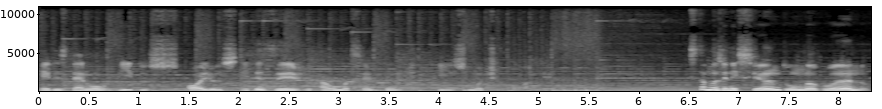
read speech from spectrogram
Eles deram ouvidos, olhos e desejo a uma serpente, e isso motivou a queda. Estamos iniciando um novo ano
